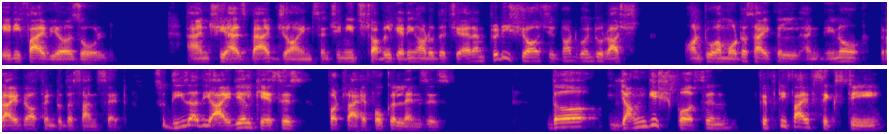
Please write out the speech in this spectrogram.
85 years old and she has bad joints and she needs trouble getting out of the chair, I'm pretty sure she's not going to rush onto her motorcycle and you know ride off into the sunset. So these are the ideal cases for trifocal lenses. The youngish person, 55, 60,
